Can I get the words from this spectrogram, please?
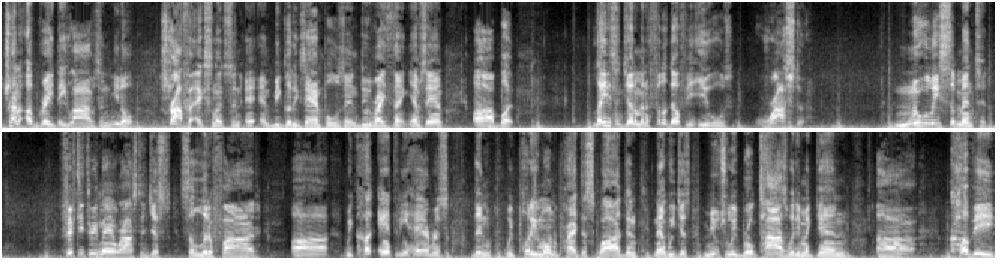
trying to upgrade their lives and you know strive for excellence and, and, and, be good examples and do the right thing. You know what I'm saying? Uh, but, ladies and gentlemen, the Philadelphia Eagles roster, newly cemented, 53 man roster just solidified. Uh, we cut Anthony Harris, then we put him on the practice squad, then now we just mutually broke ties with him again. Uh, Covey,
